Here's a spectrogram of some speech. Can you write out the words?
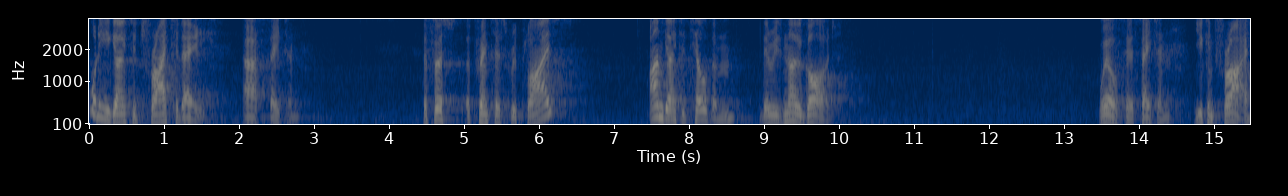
what are you going to try today? asked Satan. The first apprentice replies, I'm going to tell them there is no God. Well, says Satan, you can try.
